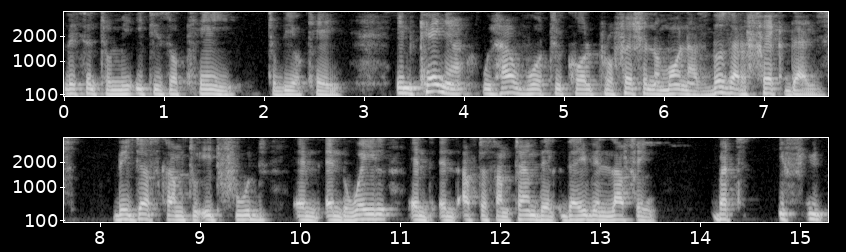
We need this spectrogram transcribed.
Listen to me, it is okay to be okay. In Kenya, we have what we call professional mourners. Those are fake guys. They just come to eat food and, and wail, and, and after some time, they're, they're even laughing. But if you,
